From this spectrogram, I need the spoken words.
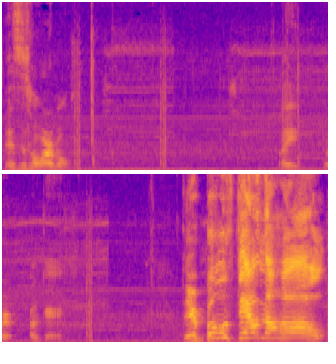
This is horrible. Wait, we're Okay. They're both down the hall!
